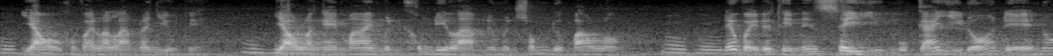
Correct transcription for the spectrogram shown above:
ừ. giàu không phải là làm ra nhiều tiền ừ. giàu là ngày mai mình không đi làm nữa mình sống được bao lâu ừ. nếu vậy đó thì nên xây dựng một cái gì đó để nó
